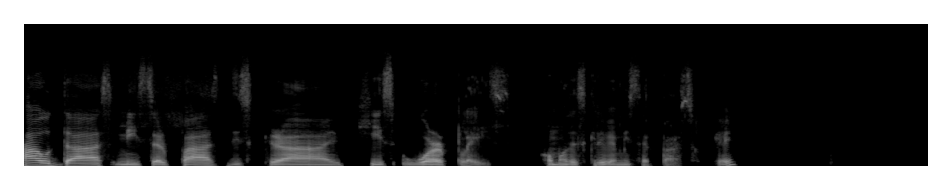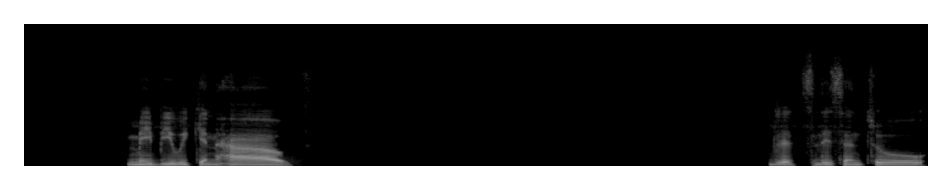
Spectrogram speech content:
How does Mr. Paz describe his workplace? ¿Cómo describe Mr. Paz? Okay. Maybe we can have Let's listen to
